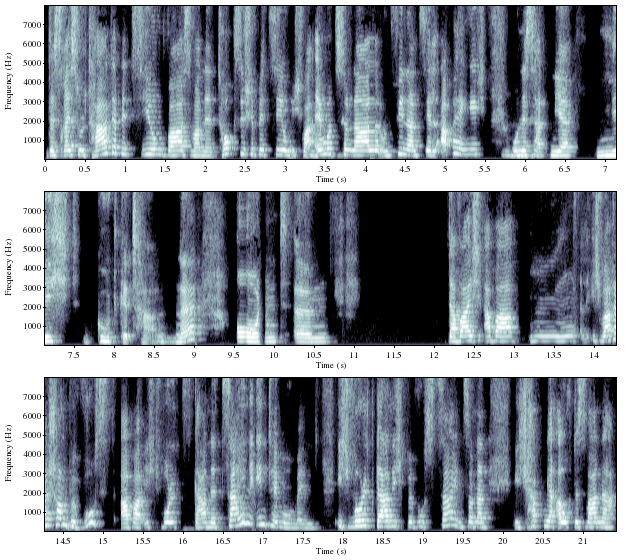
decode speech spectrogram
das Resultat der Beziehung war, es war eine toxische Beziehung. Ich war mhm. emotional und finanziell abhängig mhm. und es hat mir nicht gut getan. Ne? Und ähm, da war ich aber, hm, ich war da schon bewusst, aber ich wollte gar nicht sein in dem Moment. Ich wollte gar nicht bewusst sein, sondern ich habe mir auch, das war eine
